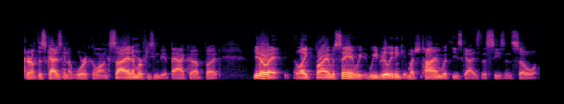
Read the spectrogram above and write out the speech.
I don't know if this guy's going to work alongside him or if he's going to be a backup. But you know, it- like Brian was saying, we we really didn't get much time with these guys this season. So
